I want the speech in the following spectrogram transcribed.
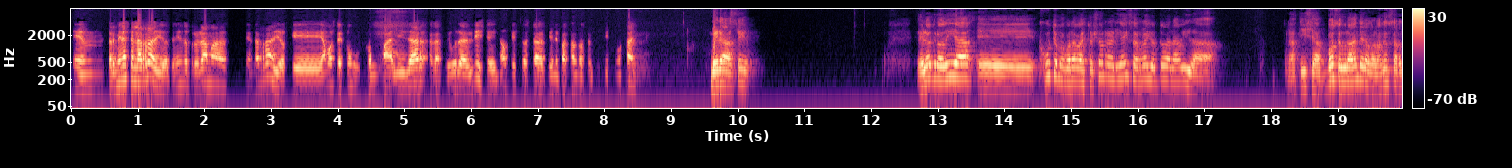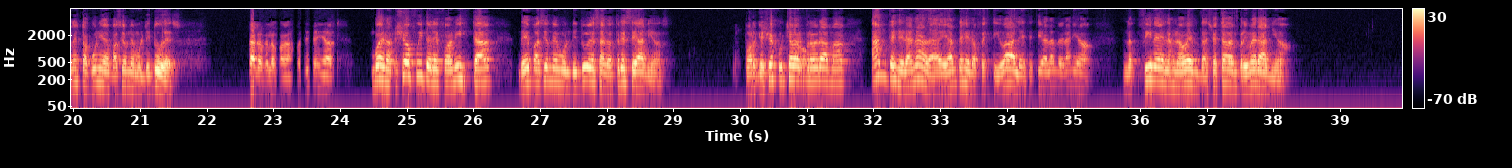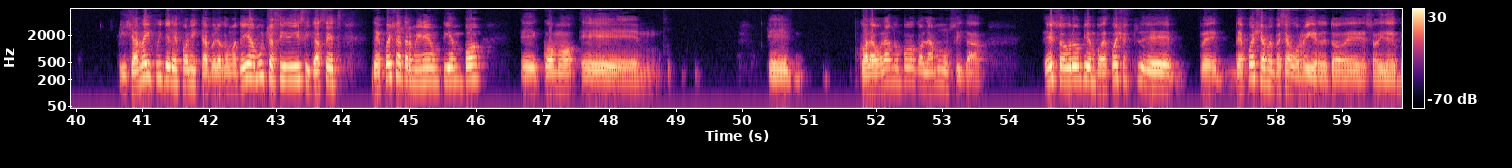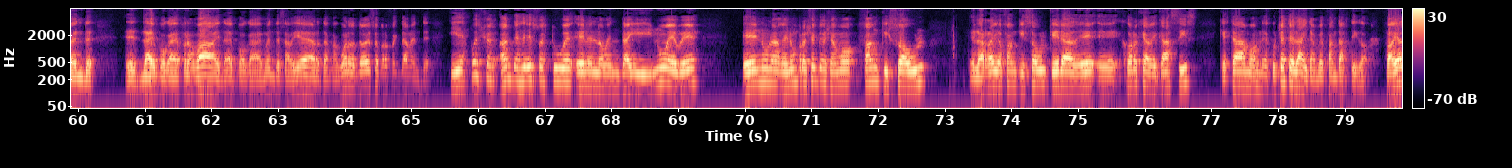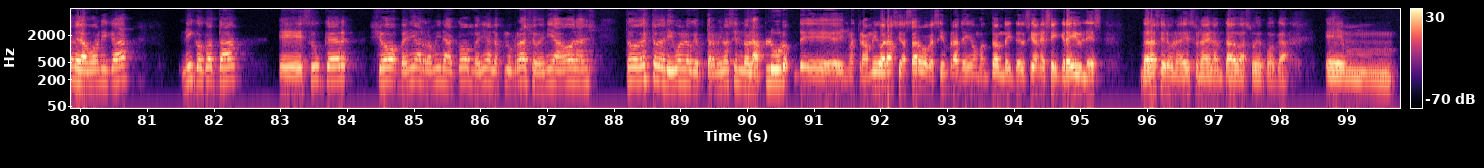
em, terminaste en la radio, teniendo programas en la radio, que digamos es como validar a la figura del DJ, ¿no? Que esto ya viene pasando hace muchísimos años. Mira, sí. El otro día, eh, justo me acordaba esto, yo en realidad hice radio toda la vida. Astilla, vos seguramente lo conocés Ernesto Acuña de Pasión de Multitudes. Claro que lo conozco, sí señor. Bueno, yo fui telefonista de Pasión de Multitudes a los 13 años. Porque yo escuchaba el programa antes de la nada, eh, antes de los festivales, te estoy hablando del año, fines de los 90, yo estaba en primer año. Y llamé y fui telefonista, pero como tenía muchos CDs y cassettes, después ya terminé un tiempo eh, como eh, colaborando un poco con la música. Eso duró un tiempo. Después yo después ya me empecé a aburrir de todo eso y de repente eh, la época de Frostbite, la época de Mentes Abiertas, me acuerdo todo eso perfectamente. Y después yo, antes de eso, estuve en el 99 en, una, en un proyecto que se llamó Funky Soul, en la radio Funky Soul, que era de eh, Jorge Abecasis, que estábamos, escuchaste el line es fantástico. Fabián de la Mónica, Nico Cota, eh, Zucker, yo, venía Romina Con, venía los Club Rayo, venía Orange, todo esto derivó en lo que terminó siendo la plur de nuestro amigo Horacio Azarbo, que siempre ha tenido un montón de intenciones increíbles. Horacio era una, es un adelantado a su época. Em,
